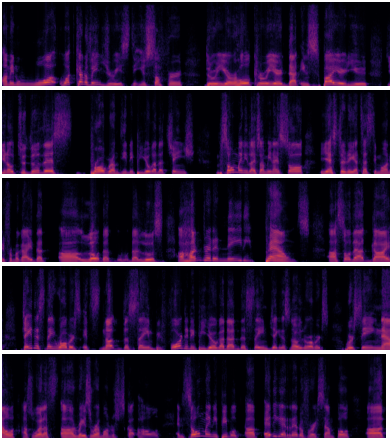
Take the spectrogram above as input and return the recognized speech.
I mean, what what kind of injuries did you suffer during your whole career that inspired you, you know, to do this program, DDP Yoga, that changed so many lives. I mean, I saw yesterday a testimony from a guy that uh lo- that that lose 180 pounds. Uh, so that guy, the Snake Roberts, it's not the same before DDP Yoga than the same the Snake Roberts we're seeing now, as well as uh, Razor Ramon or Scott Hall and so many people. Uh, Eddie Guerrero, for example, uh,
